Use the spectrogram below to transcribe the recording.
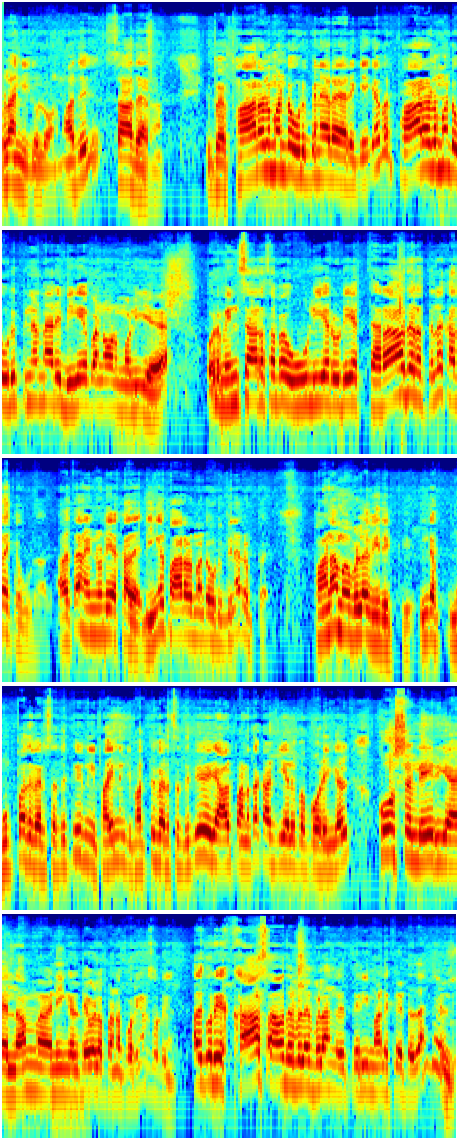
விளங்கிக் கொள்ளணும் அது சாதாரணம். இப்ப பாராளுமன்ற உறுப்பினராக இருக்கீங்க. அவர் பாராளுமன்ற உறுப்பினர் மாதிரி பிஹேவ் பண்ணணும் மொழிய ஒரு மின்சார சபை ஊழியருடைய தராதரத்துல கதைக்க கூடாது. அதுதான் என்னுடைய கதை. நீங்கள் பாராளுமன்ற உறுப்பினர் இருப்ப பணம் எவ்வளவு இருக்கு? இந்த முப்பது வருஷத்துக்கு நீ பதினஞ்சு பத்து வருஷத்துக்கு யாழ்ப்பாணத்தை கட்டி எழுப்ப போறீங்க கோஸ்டல் ஏரியா எல்லாம் நீங்கள் டெவலப் பண்ண போறீங்கன்னு சொல்றீங்க. அதுக்கு ஒரு காசாவது எவ்வளவு விளங்கு தெரியுமான்னு கேட்டுதான் கேள்வி.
